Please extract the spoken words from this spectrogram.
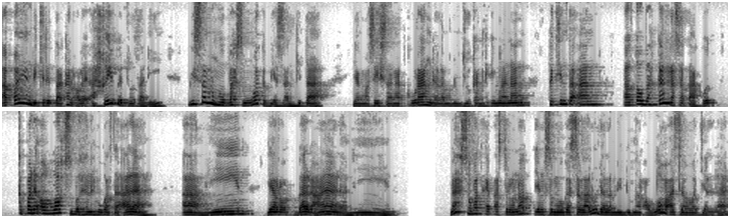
apa yang diceritakan oleh Akhi Bedul tadi bisa mengubah semua kebiasaan kita yang masih sangat kurang dalam menunjukkan keimanan, kecintaan, atau bahkan rasa takut kepada Allah Subhanahu wa taala. Amin ya rabbal alamin. Nah, sobat app astronot yang semoga selalu dalam lindungan Allah Azza wa Jalla,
